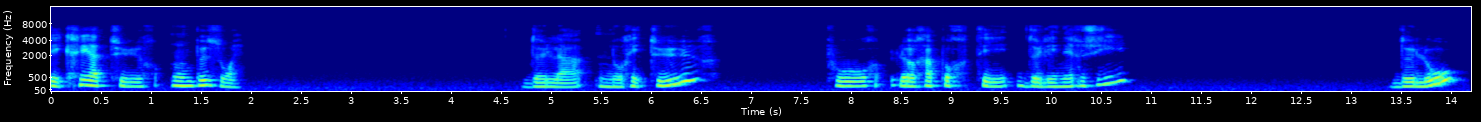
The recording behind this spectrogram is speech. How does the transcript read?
les créatures ont besoin. De la nourriture, pour leur apporter de l'énergie, de l'eau,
